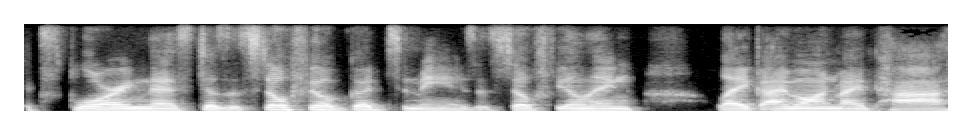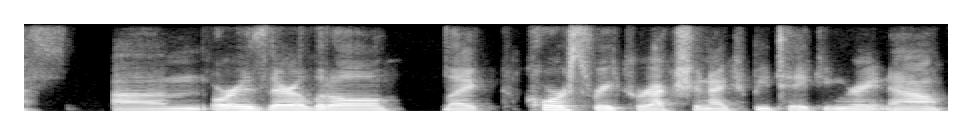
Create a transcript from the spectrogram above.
exploring this does it still feel good to me? Is it still feeling like i'm on my path um, or is there a little like course recorrection i could be taking right now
